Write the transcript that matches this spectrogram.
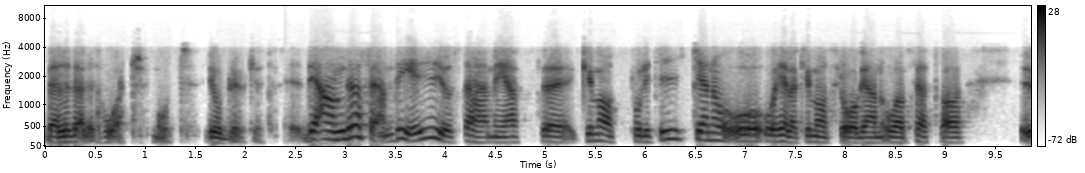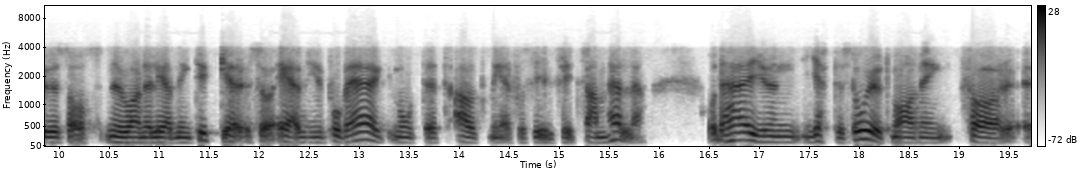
väldigt, väldigt hårt mot jordbruket. Det andra sen, det är ju just det här med att eh, klimatpolitiken och, och, och hela klimatfrågan oavsett vad USAs nuvarande ledning tycker så är vi ju på väg mot ett allt mer fossilfritt samhälle. Och det här är ju en jättestor utmaning för eh,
